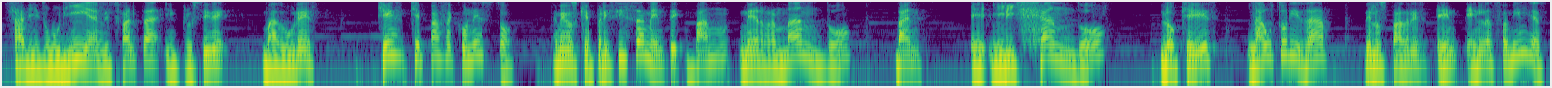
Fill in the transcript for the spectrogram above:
sabiduría, les falta inclusive madurez. ¿Qué, ¿Qué pasa con esto? Amigos, que precisamente van mermando, van eh, lijando lo que es la autoridad de los padres en, las familias.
